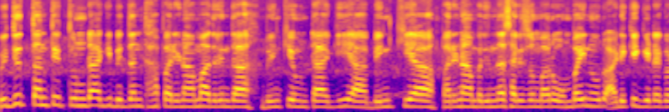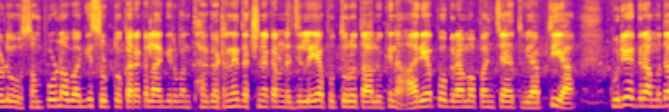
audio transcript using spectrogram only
ವಿದ್ಯುತ್ ತಂತಿ ತುಂಡಾಗಿ ಬಿದ್ದಂತಹ ಪರಿಣಾಮ, ಅದರಿಂದ ಬೆಂಕಿ ಉಂಟಾಗಿ ಆ ಬೆಂಕಿಯ ಪರಿಣಾಮದಿಂದ ಸರಿಸುಮಾರು ಒಂಬೈನೂರು ಅಡಿಕೆ ಗಿಡಗಳು ಸಂಪೂರ್ಣವಾಗಿ ಸುಟ್ಟು ಕರಕಲಾಗಿರುವಂತಹ ಘಟನೆ ದಕ್ಷಿಣ ಕನ್ನಡ ಜಿಲ್ಲೆಯ ಪುತ್ತೂರು ತಾಲೂಕಿನ ಆರ್ಯಾಪು ಗ್ರಾಮ ಪಂಚಾಯತ್ ವ್ಯಾಪ್ತಿಯ ಕುರಿಯ ಗ್ರಾಮದ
